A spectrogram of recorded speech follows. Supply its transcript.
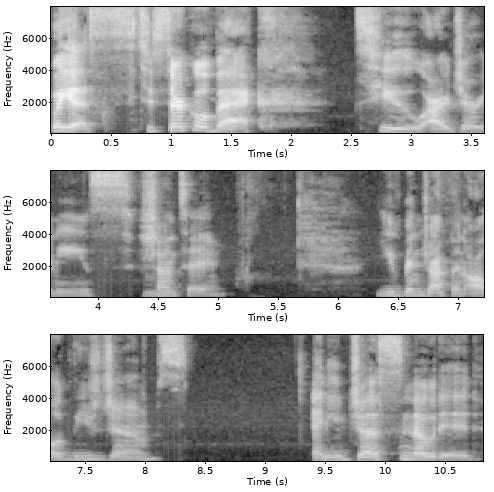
but yes to circle back to our journeys Mhm. Shantae you've been dropping all of these gems and you just noted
